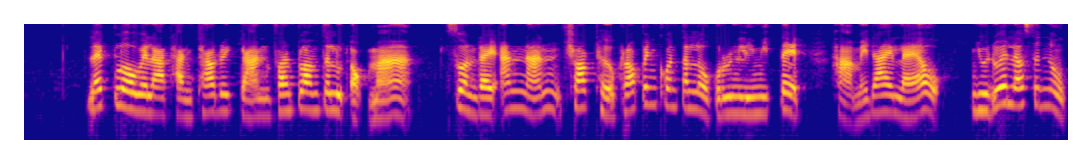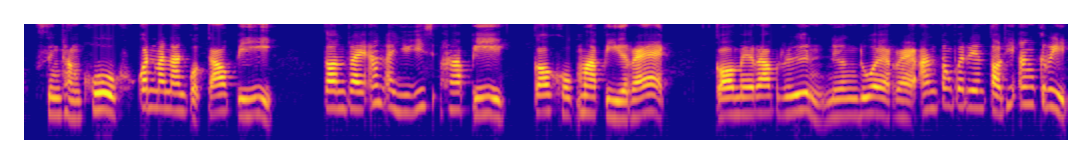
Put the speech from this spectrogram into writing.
ำและกลัวเวลาทานข้าวด้วยกันฟันปลอมจะหลุดออกมา ส่วนไรอันนั้นชอบเธอเพราะเป็นคนตลกรุ่นลิมิเต็ดหาไม่ได้แล้ว อยู่ด้วยแล้วสนุกซึ่งทั้งคู่คบกันมานานกว่า 9 ปี ตอนไรอันอายุ 25 ปี ก็คบมาปีแรก ก็ไม่ราบรื่น เนื่องด้วยไรอันต้องไปเรียนต่อที่อังกฤษ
